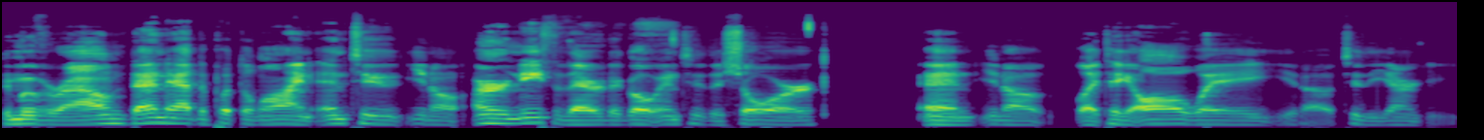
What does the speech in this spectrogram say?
to move around. Then they had to put the line into you know underneath there to go into the shore, and you know like take it all the way you know to the energy.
